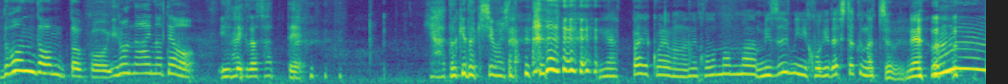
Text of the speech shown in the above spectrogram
どんどんとこういろんな愛の手を入れてくださって、い、やドキドキしました やっぱりこれもねこのまま湖に漕ぎ出したくなっちゃうよね。うん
